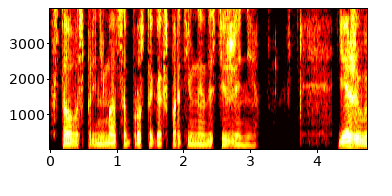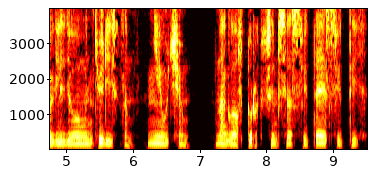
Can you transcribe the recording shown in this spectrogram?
стал восприниматься просто как спортивное достижение – я же выглядел авантюристом, неучем, нагло вторгшимся в святая святых.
